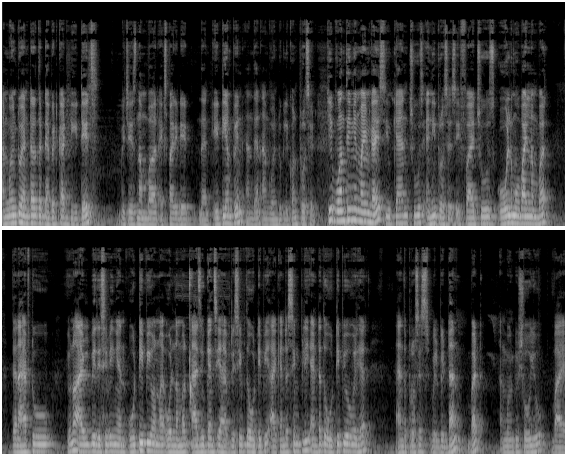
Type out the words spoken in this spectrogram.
I'm going to enter the debit card details which is number expiry date then atm pin and then i'm going to click on proceed. Keep one thing in mind guys. You can choose any process. If i choose old mobile number then i have to you know i will be receiving an otp on my old number. As you can see i have received the otp i can just simply enter the otp over here and the process will be done. But i'm going to show you by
